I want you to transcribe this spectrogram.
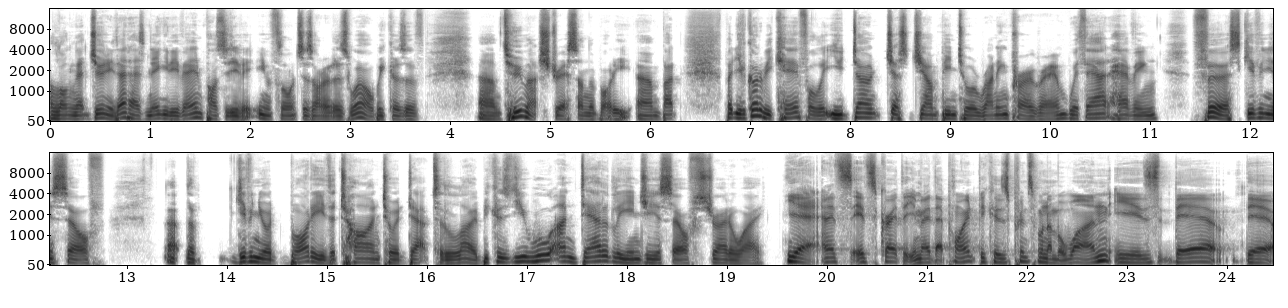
along that journey. That has negative and positive influences on it as well because of um, too much stress on the body. Um, but but you've got to be careful that you don't just jump into a running program without having first given yourself uh, the giving your body the time to adapt to the load because you will undoubtedly injure yourself straight away. Yeah, and it's it's great that you made that point because principle number one is their their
